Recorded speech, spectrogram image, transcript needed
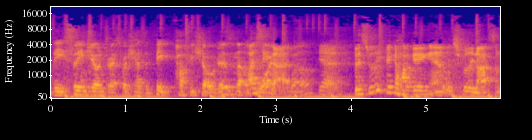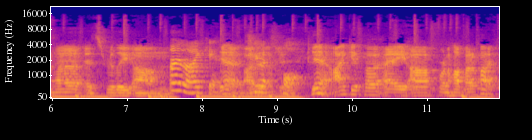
the Celine Dion dress where she had the big puffy shoulders and that was I see white that. as well. Yeah, but it's really figure hugging and it looks really nice on her. It's really um. I like it. Yeah, I she really looks like it. hot. Yeah, I give her a uh, four and a half out of five.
